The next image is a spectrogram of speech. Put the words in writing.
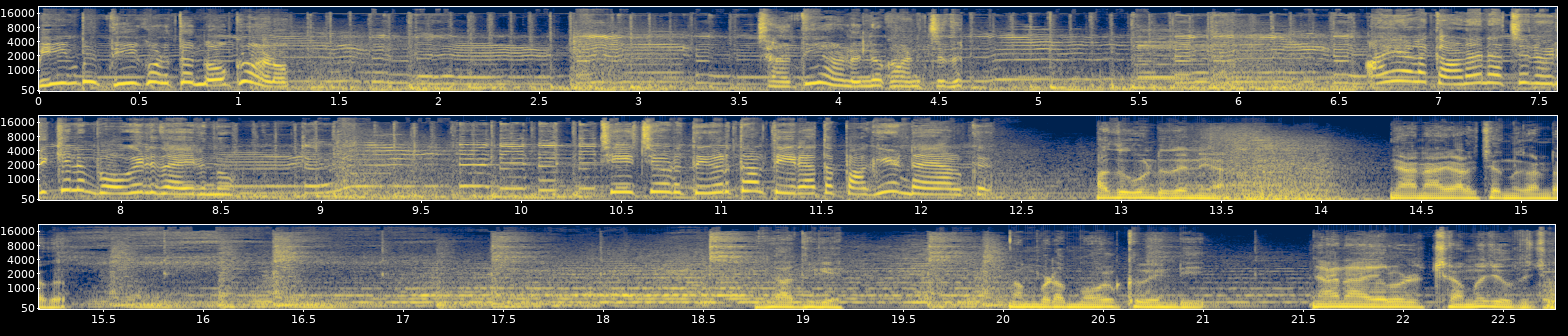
വീണ്ടും തീ കൊടുത്ത് നോക്കുകയാണോ ചതിയാണല്ലോ കാണിച്ചത്. അയാളെ കാണാൻ അച്ഛൻ ഒരിക്കലും പോകരുതായിരുന്നു. ചേച്ചിയോട് തീർത്താൽ തീരാത്ത പകയുണ്ട് അയാൾക്ക്. അതുകൊണ്ട് തന്നെയാ ഞാൻ അയാളെ ചെന്ന് കണ്ടത്. രാധികെ നമ്മുടെ മോൾക്ക് വേണ്ടി ഞാൻ അയാളോട് ക്ഷമ ചോദിച്ചു.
